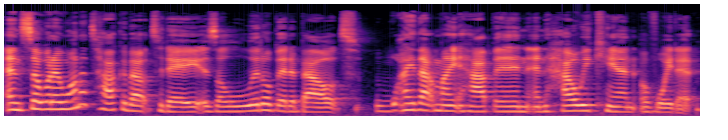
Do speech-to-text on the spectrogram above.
And so, what I want to talk about today is a little bit about why that might happen and how we can avoid it.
